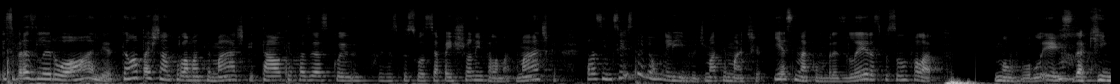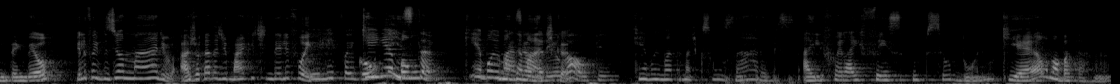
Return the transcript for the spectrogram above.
esse brasileiro olha, tão apaixonado pela matemática e tal, quer fazer as coisas que as pessoas se apaixonem pela matemática, fala assim, se eu escrever um livro de matemática e assinar como brasileiro, as pessoas vão falar, "Pff, não vou ler isso daqui, entendeu? Ele foi visionário. A jogada de marketing dele foi, Ele foi Quem golpista. é bom quem é bom em Mas eu matemática? o golpe. Quem é bom em matemática são os árabes. Aí ele foi lá e fez um pseudônimo, que é uma Batarran.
